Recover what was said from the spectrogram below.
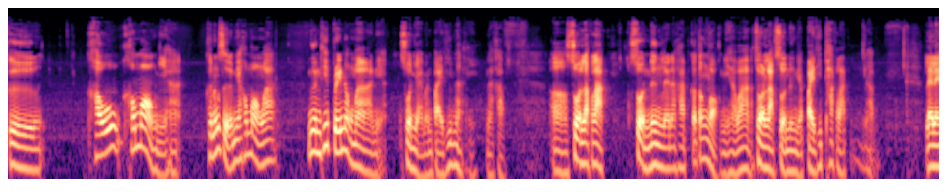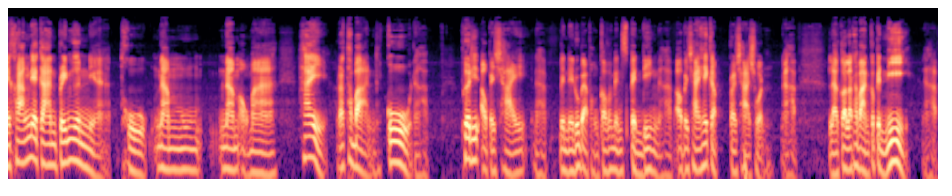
คือเขาเขามองอย่างนี้ฮะคือหนังสือเล่มนี้เขามองว่าเงินที่ปริ้นออกมาเนี่ยส่วนใหญ่มันไปที่ไหนนะครับส่วนหลักๆส่วนหนึ่งเลยนะครับ ก็ต้องบอกอย่างนี้ครับว่าส่วนหลักส่วนหนึ่งเนี่ยไปที่ภาครัฐนะครับหลาย ๆ ครั้งเนี่ยการปริ้นเงินเนี่ยถูกนำนำออกมาให้รัฐบาลกู้นะครับเพื่อที่เอาไปใช้นะครับเป็นในรูปแบบของ government spending นะครับเอาไปใช้ให้กับประชาชนนะครับแล้วก็รัฐบาลก็เป็นหนี้ นะครับ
